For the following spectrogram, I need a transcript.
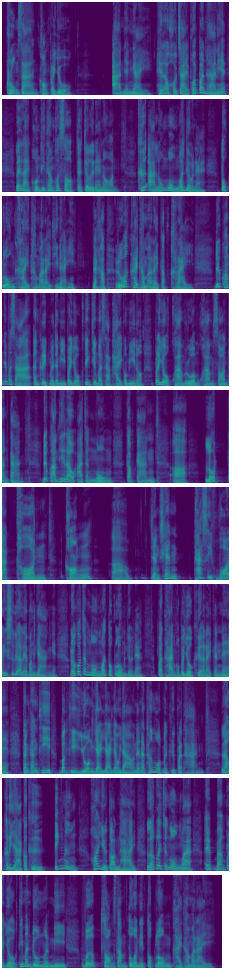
โครงสร้างของประโยค อ่านยังไงให้เราเข้าใจ เพราะปัญหานี้หลาย ๆ คนที่ทำข้อสอบจะเจอแน่นอน คืออ่านแล้วงงว่าเดี๋ยวนะ ตกลงใครทำอะไรที่ไหนนะครับหรือว่าใครทำอะไรกับใคร ด้วยความที่ภาษาอังกฤษมันจะมีประโยค จริง ๆ ภาษาไทยก็มีเนาะประโยคความรวมความซ้อนต่างๆ ด้วยความที่เราอาจจะงงกับการลดตัดทอน ของออย่างเช่น passive voice หรืออะไรบางอย่างเนี่ยเราก็จะงงว่าตกลงเดี๋ยวนะประธานของประโยคคืออะไรกันแน่ ทั้งๆทที่บางทียวงใหญ่ๆ ยาวๆนั่นนะทั้งหมดมันคือประธาน แล้วกริยาก็คือติ้งหนึ่งห้อยอยู่ตอนท้ายเราก็เลยจะงงว่าเอ๊ะบางประโยคที่มันดูเหมือนมี verb สองสามตัวเนี่ยตกลงใครทำอะไร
